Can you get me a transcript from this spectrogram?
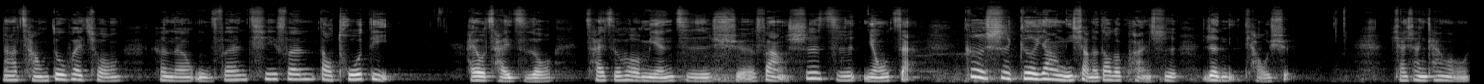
那长度会从可能五分、七分到拖地，还有材质哦，材质会有棉质、雪纺、丝质、牛仔，各式各样你想得到的款式任你挑选。想想看哦，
